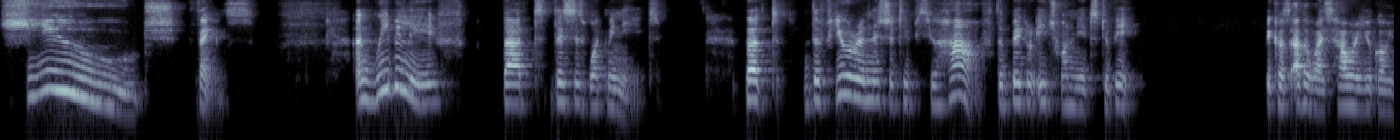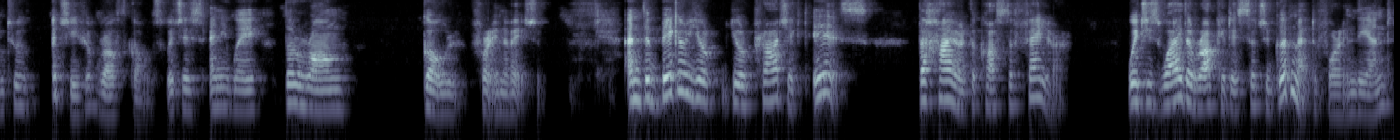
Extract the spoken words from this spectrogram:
huge things and we believe that this is what we need. But the fewer initiatives you have, the bigger each one needs to be. Because otherwise, how are you going to achieve your growth goals, which is anyway the wrong goal for innovation? And the bigger your, your project is, the higher the cost of failure, which is why the rocket is such a good metaphor in the end.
